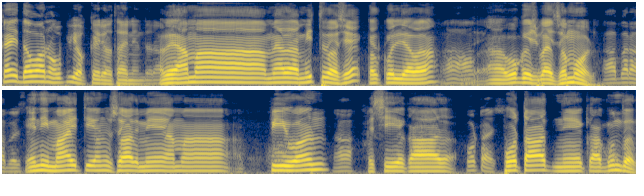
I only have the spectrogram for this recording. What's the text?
કઈ દવાનો ઉપયોગ કર્યો થાય એની અંદર? હવે આમાં મારા મિત્ર છે કરકોલિયાવાળા ઓગેશભાઈ જમોડ હા બરાબર છે. એની માહિતી અનુસાર મેં આમાં પી વન પછી એક આ પોટાશ. ને એક આ ગુંદર.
